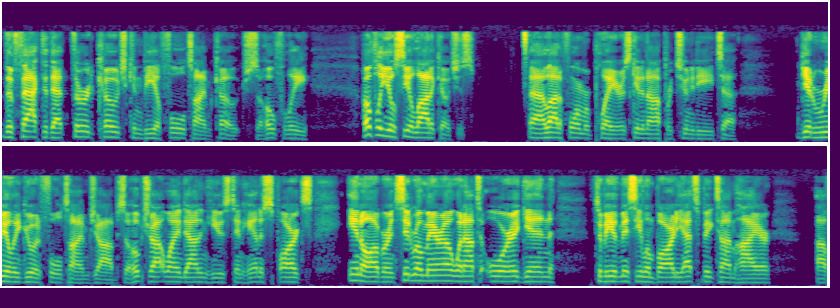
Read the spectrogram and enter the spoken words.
the fact that that third coach can be a full-time coach. So hopefully, hopefully you'll see a lot of coaches, uh, a lot of former players get an opportunity to get really good full-time jobs. So Hope Trautwein down in Houston, Hannah Sparks in Auburn, Sid Romero went out to Oregon to be with Missy Lombardi. That's a big-time hire. Uh,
